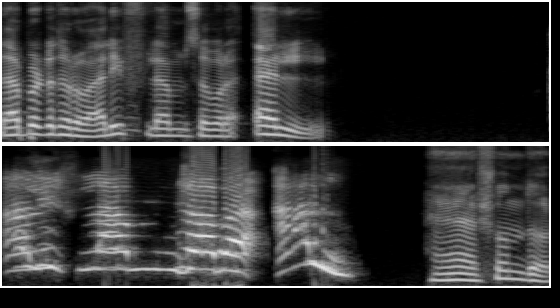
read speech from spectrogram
তারপর এটা ধরো আলিফ লাম জবর এল। আলিফ লাম জবর আল। হ্যাঁ সুন্দর।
